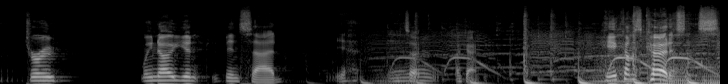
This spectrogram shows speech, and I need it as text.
though. Drew, we know you've been sad. Yeah. So, yeah. okay. Here comes Kurtis's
